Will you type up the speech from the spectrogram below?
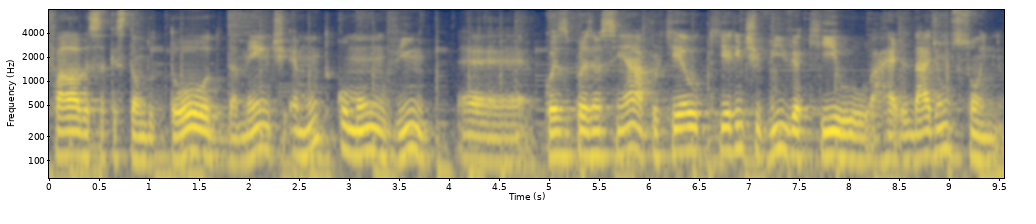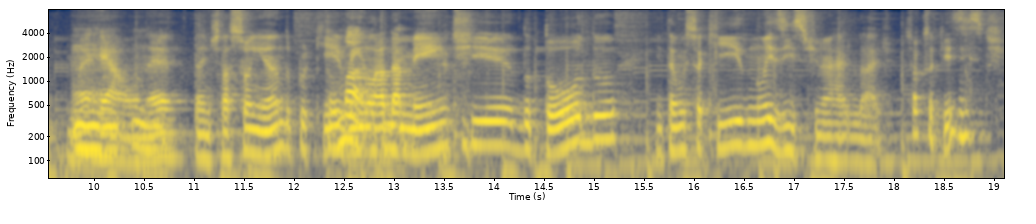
fala dessa questão do todo, da mente, é muito comum vir é, coisas, por exemplo, assim, ah, porque o que a gente vive aqui, o- a realidade é um sonho, não é Uhum, real, uhum. né? Então a gente tá sonhando porque vem lá da também. mente do todo, então isso aqui não existe na realidade. Só que isso aqui existe.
